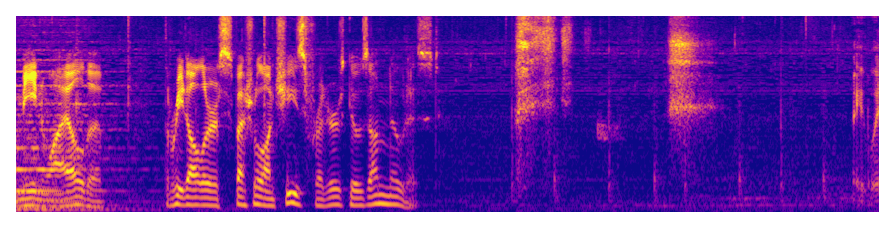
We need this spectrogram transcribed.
Meanwhile, the $3 special on cheese fritters goes unnoticed. Wait, way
